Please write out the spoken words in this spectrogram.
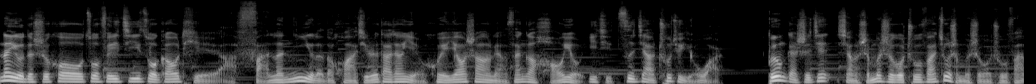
那有的时候坐飞机、坐高铁啊，烦了、腻了的话，其实大家也会邀上两三个好友一起自驾出去游玩，不用赶时间，想什么时候出发就什么时候出发。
